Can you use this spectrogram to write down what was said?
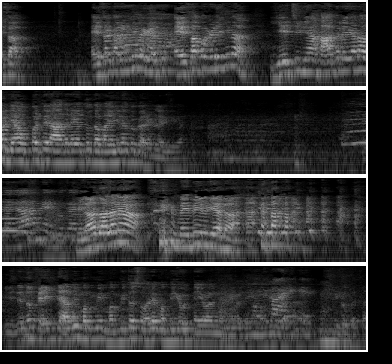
ऐसा। ऐसा करंट नहीं लगेगा तू ऐसा पकड़ेगी ना ये चीज़ यहाँ हाथ रहेगा ना और यहाँ ऊपर तेरा हाथ रहेगा तो दबाएगी ना तो करंट लगेगा। लगा मेरे को करंट। हिला डाला ना मैं भी हिल गया था। इसने तो फेंक दिया। अभी मम्मी मम्मी तो सो रहे मम्मी के उठने के बाद मम्मी को देंगे मम्मी को मम्मी को बता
